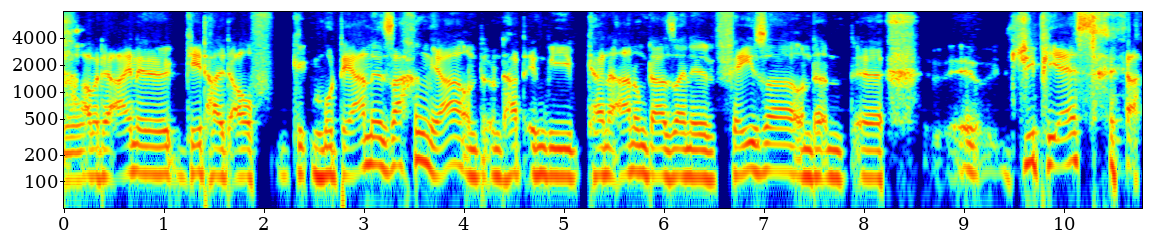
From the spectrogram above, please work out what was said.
ja. aber der eine geht halt auf moderne Sachen, ja, und, und hat irgendwie, keine Ahnung, da seine Phaser und dann äh, äh, GPS, ja,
